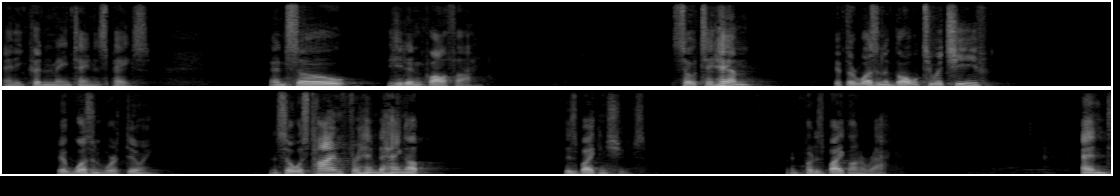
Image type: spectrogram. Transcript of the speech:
and he couldn't maintain his pace. And so he didn't qualify. So to him, if there wasn't a goal to achieve, it wasn't worth doing. And so it was time for him to hang up his biking shoes and put his bike on a rack. And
